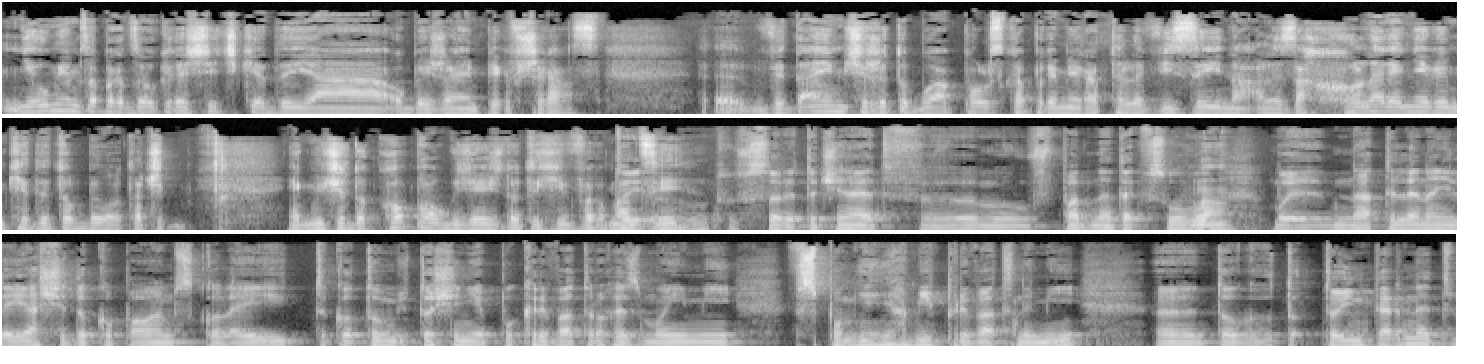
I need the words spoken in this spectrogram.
nie umiem za bardzo określić, kiedy ja obejrzałem pierwszy raz. E, wydaje mi się, że to była polska premiera telewizyjna, ale za cholerę nie wiem, kiedy to było. Znaczy, jakbym się dokopał gdzieś do tych informacji. To, sorry, to ci nawet wpadnę tak w słowo, no. bo na tyle, na ile ja się dokopałem z kolei, tylko to, to się nie pokrywa trochę z moimi wspomnieniami prywatnymi, e, to, to, to internet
